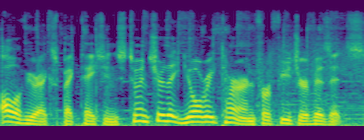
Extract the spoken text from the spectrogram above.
all of your expectations to ensure that you'll return for future visits.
